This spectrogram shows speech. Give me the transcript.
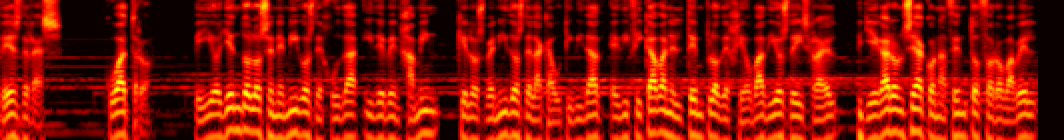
Esdras 4. Y oyendo los enemigos de Judá y de Benjamín, que los venidos de la cautividad edificaban el templo de Jehová Dios de Israel, llegáronse a con acento Zorobabel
